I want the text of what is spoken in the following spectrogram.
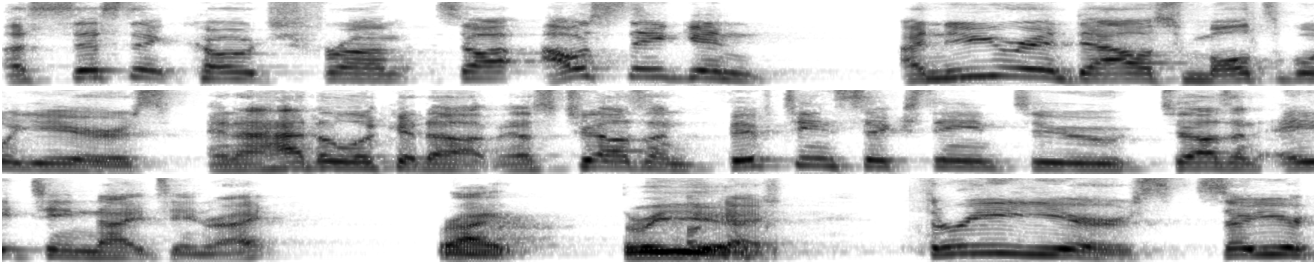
assistant coach from. So I was thinking, I knew you were in Dallas multiple years, and I had to look it up. It was 2015 16 to 2018 19, right? Right. Three years. Okay. Three years. So you're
